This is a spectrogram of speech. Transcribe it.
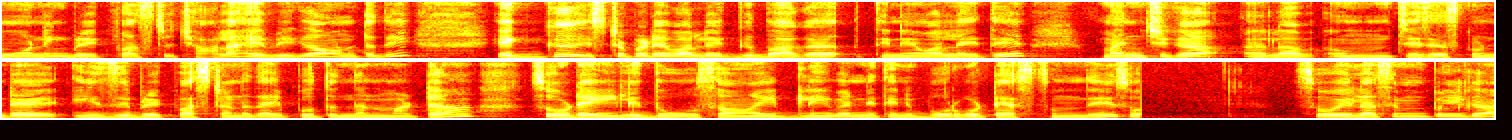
మార్నింగ్ బ్రేక్ఫాస్ట్ చాలా హెవీగా ఉంటుంది. ఎగ్ ఇష్టపడే వాళ్ళు ఎగ్ బాగా తినే వాళ్ళు అయితే మంచిగా అలా చేసేసుకుంటే ఈజీ బ్రేక్ఫాస్ట్ అన్నది అయిపోతుందనమాట సో డైలీ దోశ ఇడ్లీ ఇవన్నీ తిని బోర్ కొట్టేస్తుంది. సో సో ఇలా సింపుల్గా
